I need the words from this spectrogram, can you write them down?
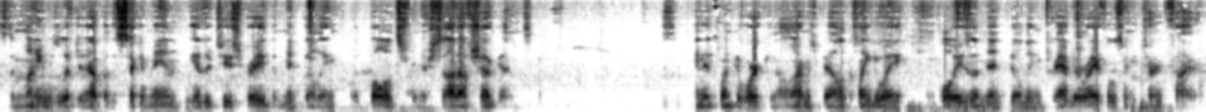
As the money was lifted out by the second man, the other two sprayed the Mint building with bullets from their sawed-off shotguns. the Bandits went to work, and the alarms bell clanged away. Employees of the Mint building grabbed their rifles and returned fire.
